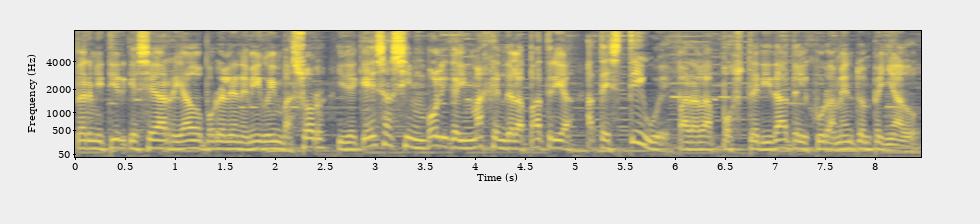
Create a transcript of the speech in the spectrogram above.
permitir que sea arriado por el enemigo invasor y de que esa simbólica imagen de la patria atestigue para la posteridad del juramento empeñado.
